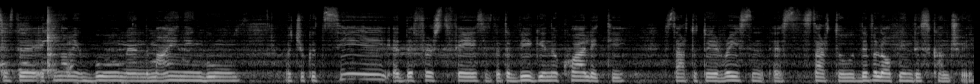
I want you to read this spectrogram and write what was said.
Since the economic boom and the mining boom, what you could see at the first phase is that the big inequality started to erase and uh, start to develop in this country.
